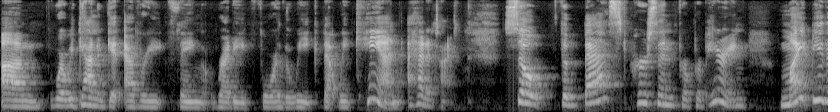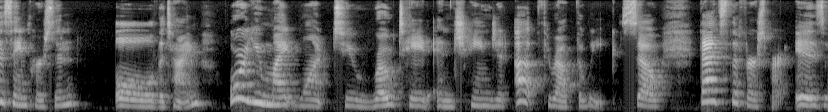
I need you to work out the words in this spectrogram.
um, where we kind of get everything ready for the week that we can ahead of time? So the best person for preparing might be the same person all the time, or you might want to rotate and change it up throughout the week. So that's the first part is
